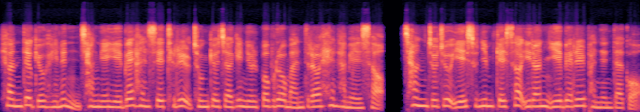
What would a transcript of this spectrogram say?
현대 교회는 장례 예배 한 세트를 종교적인 율법으로 만들어 행하면서 창조주 예수님께서 이런 예배를 받는다고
